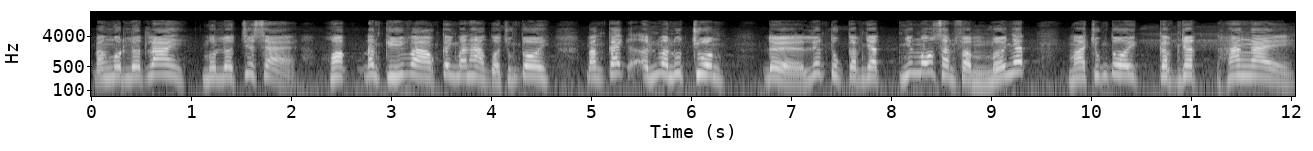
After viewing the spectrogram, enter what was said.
bằng một lượt like, một lượt chia sẻ hoặc đăng ký vào kênh bán hàng của chúng tôi bằng cách ấn vào nút chuông để liên tục cập nhật những mẫu sản phẩm mới nhất mà chúng tôi cập nhật hàng ngày.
